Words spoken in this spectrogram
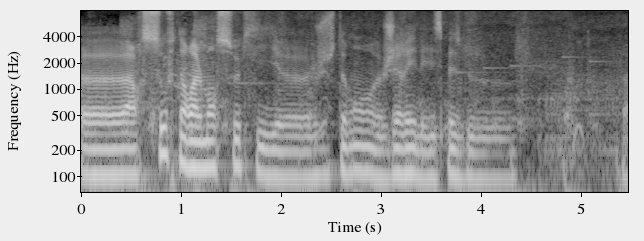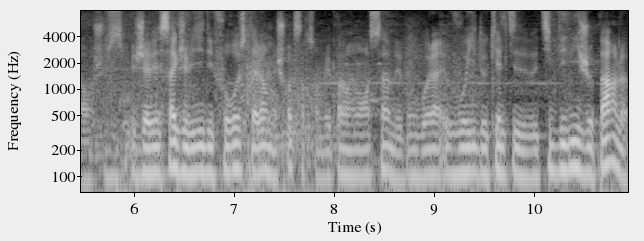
Euh, alors sauf normalement ceux qui euh, justement géraient les espèces de alors j'avais ça que j'avais dit des foreuses tout à l'heure, mais je crois que ça ressemblait pas vraiment à ça. Mais bon voilà, vous voyez de quel type d'ennemi je parle.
